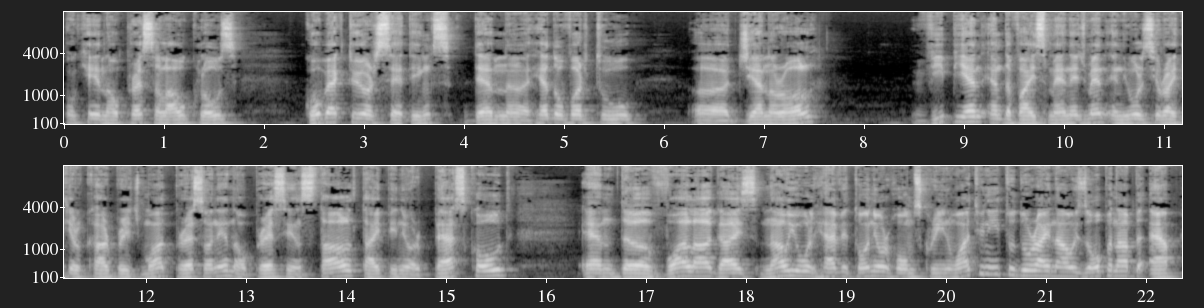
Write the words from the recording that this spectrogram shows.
Okay, now press allow, close go back to your settings then uh, head over to uh, general VPN and device management and you will see right here CarBridge mod press on it. Now press install. Type in your passcode. And uh, voila guys. Now you will have it on your home screen. What you need to do right now is open up the app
